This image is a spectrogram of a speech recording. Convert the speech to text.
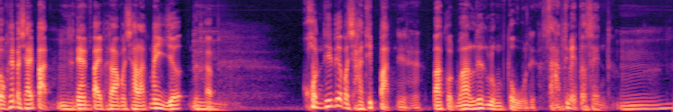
ลงให้ประชาธิปัตย์อืมคะแนนไปพลังประชารัฐไม่เยอะนะครับ คนที่เลือกประชาธิปัตย์เนี่ยฮะปรากฏว่าเลือกลุงตู่เนี่ยสามสิบเอ็ดเปอร์เซ็นต์อืม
